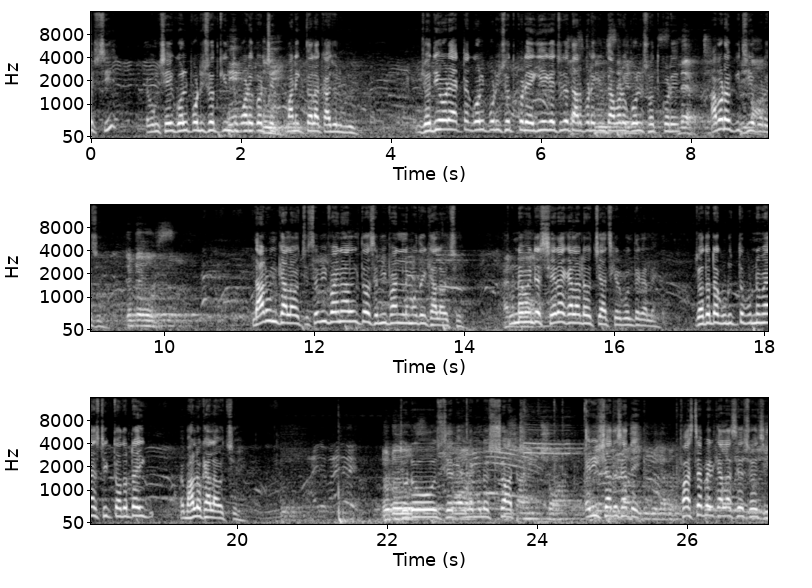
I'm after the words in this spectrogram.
এফসি এবং সেই গোল পরিশোধ কিন্তু পরে করছে মানিকতলা কাজল গ্রুপ যদিও ওরা একটা গোল পরিশোধ করে এগিয়ে গেছিল তারপরে কিন্তু আবারও গোল শোধ করে আবারও পিছিয়ে পড়েছে। দারুণ খেলা হচ্ছে সেমিফাইনাল তো সেমিফাইনালের মতোই খেলা হচ্ছে। টুর্নামেন্টের সেরা খেলাটা হচ্ছে আজকের বলতে গেলে। যতটা গুরুত্বপূর্ণ ম্যাচ ঠিক ততটাই ভালো খেলা হচ্ছে। শট এরই সাথে সাথে ফার্স্ট হাফের খেলা শেষ হয়েছে।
